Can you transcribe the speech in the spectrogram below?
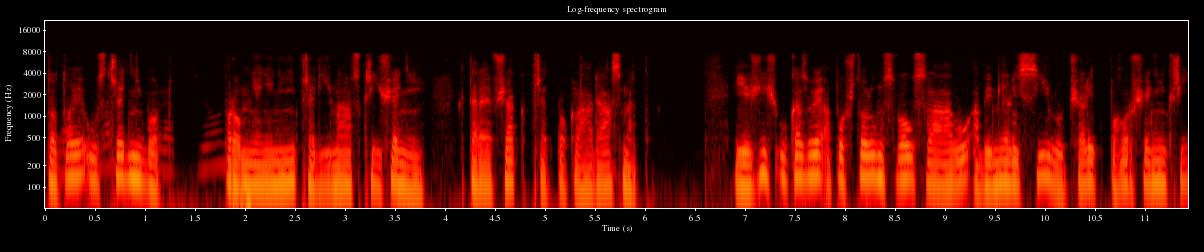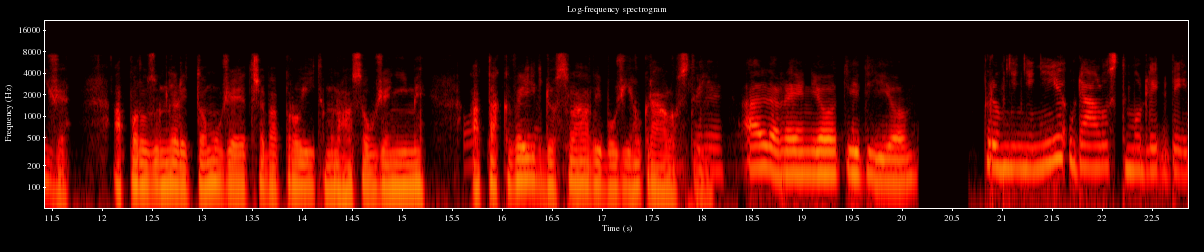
Toto je ústřední bod. Proměnění předjímá vzkříšení, které však předpokládá smrt. Ježíš ukazuje apoštolům svou slávu, aby měli sílu čelit pohoršení kříže a porozuměli tomu, že je třeba projít mnoha souženími a tak vejít do slávy Božího království. Proměnění je událost modlitby.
